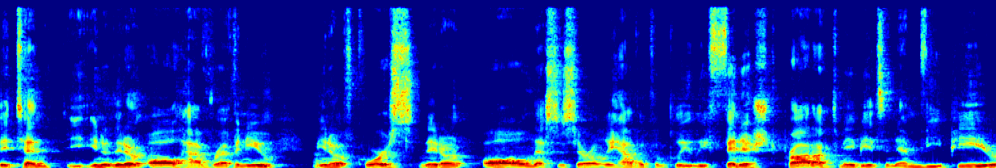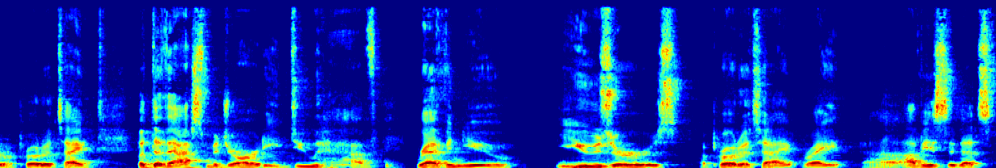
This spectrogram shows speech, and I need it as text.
they tend, you know, they don't all have revenue. You know, of course, they don't all necessarily have a completely finished product. Maybe it's an MVP or a prototype, but the vast majority do have revenue, users, a prototype, right? Uh, obviously, that's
